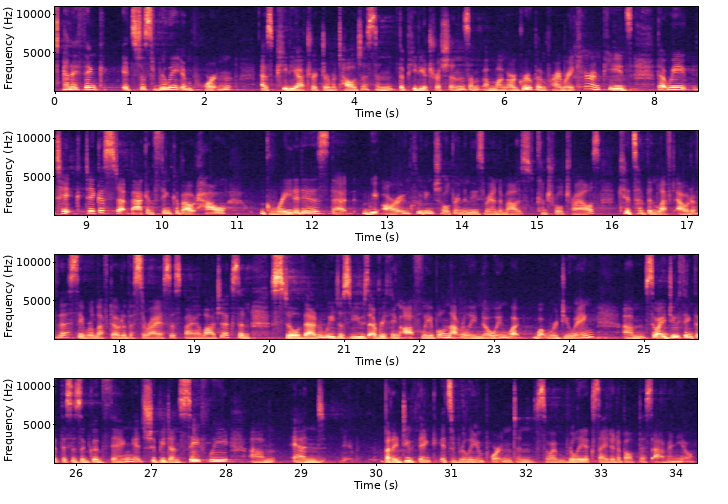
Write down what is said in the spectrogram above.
and I think it's just really important as pediatric dermatologists and the pediatricians among our group in primary care and peds that we take, take a step back and think about how great it is that we are including children in these randomized controlled trials. Kids have been left out of this. They were left out of the psoriasis biologics, and still then we just use everything off label, not really knowing what, what we're doing. Um, so I do think that this is a good thing. It should be done safely, um, and but I do think it's really important, and so I'm really excited about this avenue.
